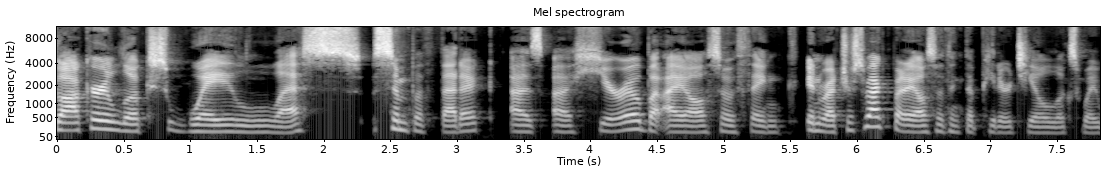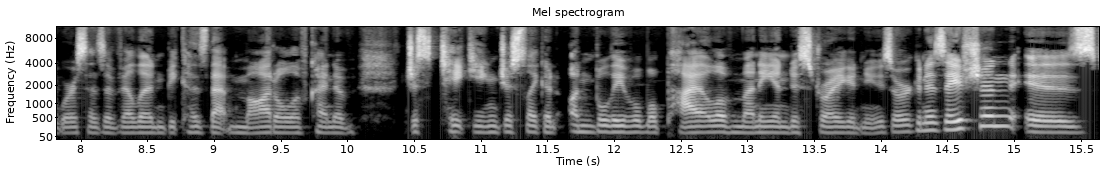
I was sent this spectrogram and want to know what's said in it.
Gawker looks way less sympathetic as a hero, but I also think, in retrospect, but I also think that Peter Thiel looks way worse as a villain because that model of kind of just taking just like an unbelievable pile of money and destroying a news organization is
